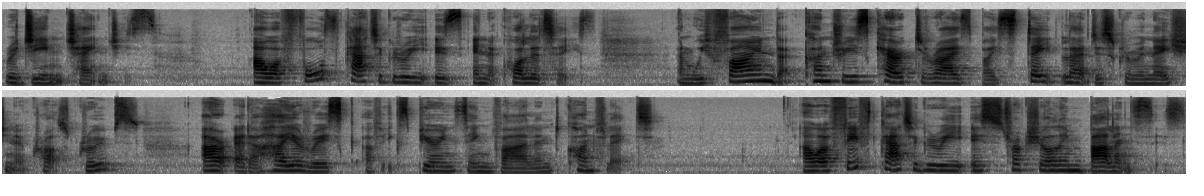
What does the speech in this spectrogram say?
regime changes. Our fourth category is inequalities, and we find that countries characterized by state led discrimination across groups are at a higher risk of experiencing violent conflict. Our fifth category is structural imbalances,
